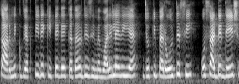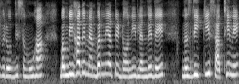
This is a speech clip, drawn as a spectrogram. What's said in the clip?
ਧਾਰਮਿਕ ਵਿਅਕਤੀ ਦੇ ਕੀਤੇ ਗਏ ਕਤਲ ਦੀ ਜ਼ਿੰਮੇਵਾਰੀ ਲੈ ਲਈ ਹੈ, ਜੋ ਕਿ ਪੈਰੋਲ ਤੇ ਸੀ। ਉਹ ਸਾਡੇ ਦੇਸ਼ ਵਿਰੋਧੀ ਸਮੂਹਾਂ, ਬੰਬੀਹਾ ਦੇ ਮੈਂਬਰ ਨੇ ਅਤੇ ਡੋਨੀ ਲੰਦੇ ਦੇ ਨਜ਼ਦੀਕੀ ਸਾਥੀ ਨੇ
